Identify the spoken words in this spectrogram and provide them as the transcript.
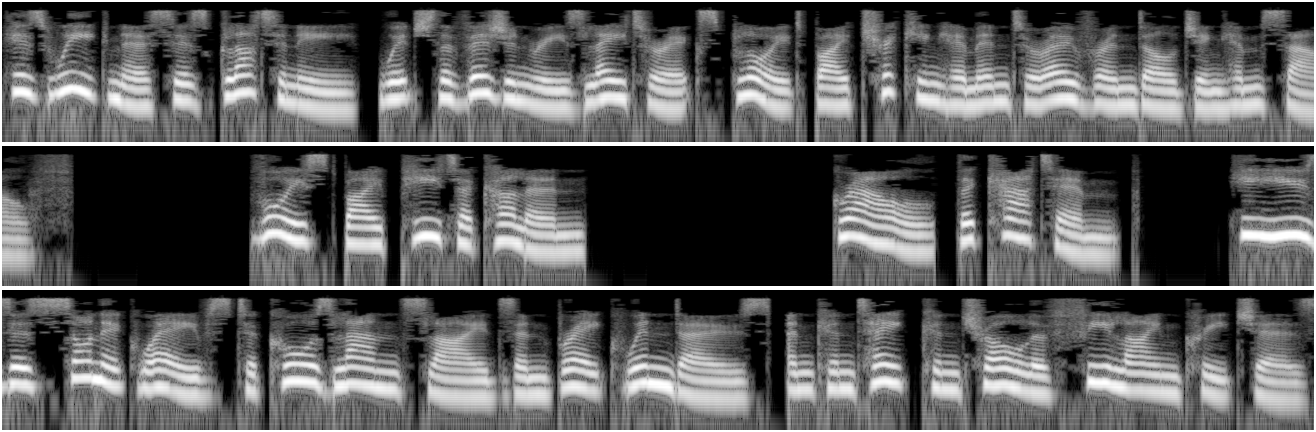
His weakness is gluttony, which the Visionaries later exploit by tricking him into overindulging himself. Voiced by Peter Cullen Growl, the cat imp. He uses sonic waves to cause landslides and break windows, and can take control of feline creatures.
